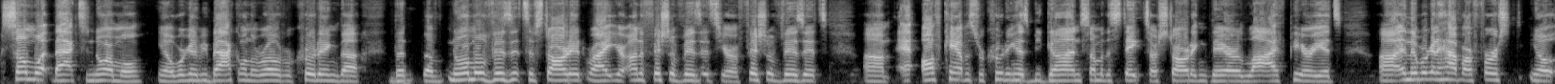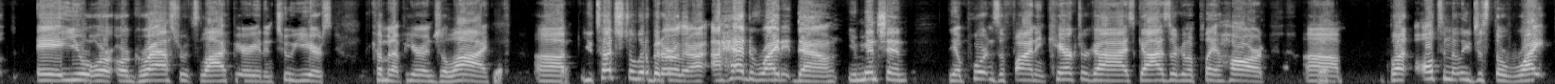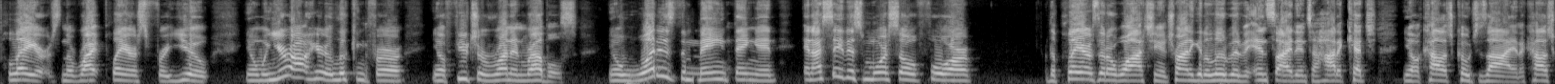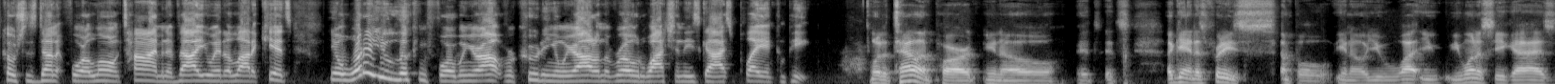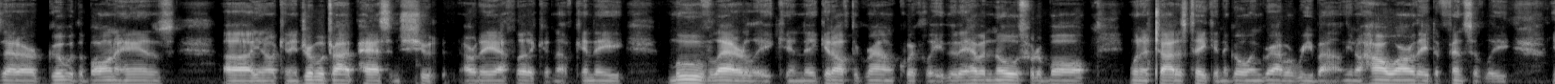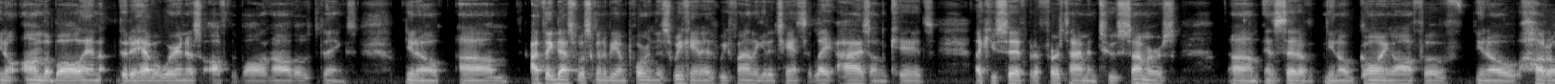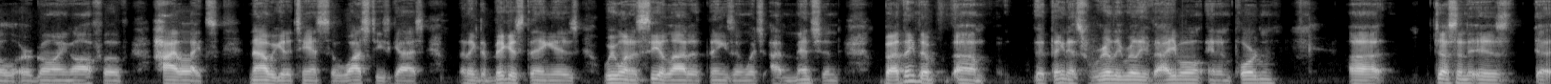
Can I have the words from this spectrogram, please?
somewhat back to normal. You know, we're going to be back on the road recruiting. The, the the normal visits have started, right? Your unofficial visits, your official visits. Um, off-campus recruiting has begun. Some of the states are starting their live periods, uh, and then we're going to have our first, you know, AAU or or grassroots live period in two years coming up here in July. Uh, you touched a little bit earlier. I, I had to write it down. You mentioned the importance of finding character guys, guys that are going to play hard. Um, but ultimately just the right players and the right players for you. You know, when you're out here looking for, you know, future running rebels, you know, what is the main thing? And and I say this more so for the players that are watching and trying to get a little bit of an insight into how to catch, you know, a college coach's eye. And a college coach has done it for a long time and evaluated a lot of kids. You know, what are you looking for when you're out recruiting and when you're out on the road watching these guys play and compete? Well, the talent part, you know, it's it's again, it's pretty simple. You know, you what you you want to see guys that are good with the ball in their hands. Uh, you know, can they dribble, drive, pass, and shoot it? Are they athletic enough? Can they move laterally? Can they get off the ground quickly? Do they have a nose for the ball when a shot is taken to go and grab a rebound? You know, how are they defensively? You know, on the ball, and do they have awareness off the ball, and all those things? You know, um, I think that's what's going to be important this weekend as we finally get a chance to lay eyes on the kids, like you said, for the first time in two summers, um, instead of you know going off of you know Hudl or going off of highlights. Now we get a chance to watch these guys. I think the biggest thing is we want to see a lot of the things in which I mentioned, but I think the um, the thing that's really really valuable and important, uh, Justin, is uh,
